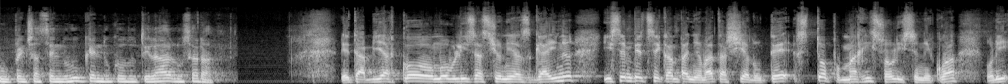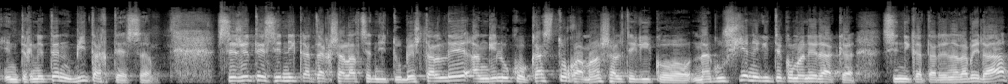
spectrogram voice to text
uh, pentsatzen dugu, kenduko dutela luzarat eta biharko mobilizazioneaz gain, izenbetze kampaina bat hasia dute Stop Marisol izenekoa, hori interneten bitartez. CGT sindikatak salatzen ditu bestalde, Angeluko Kastorama saltegiko nagusien egiteko manerak sindikataren arabera,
